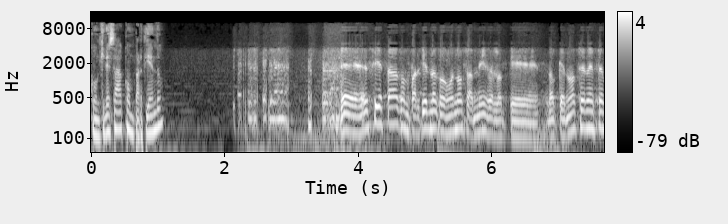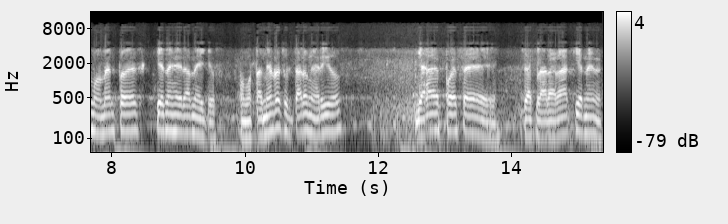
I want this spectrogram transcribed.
¿Con quién estaba compartiendo? Eh, él sí estaba compartiendo con unos amigos. Lo que, lo que no sé en este momento es quiénes eran ellos. Como también resultaron heridos, ya después se, se aclarará quiénes,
